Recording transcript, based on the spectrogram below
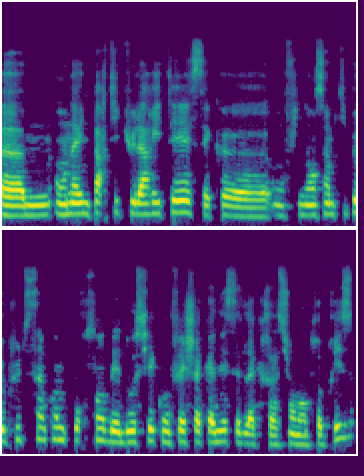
Euh, on a une particularité, c'est qu'on finance un petit peu plus de 50% des dossiers qu'on fait chaque année, c'est de la création d'entreprise.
